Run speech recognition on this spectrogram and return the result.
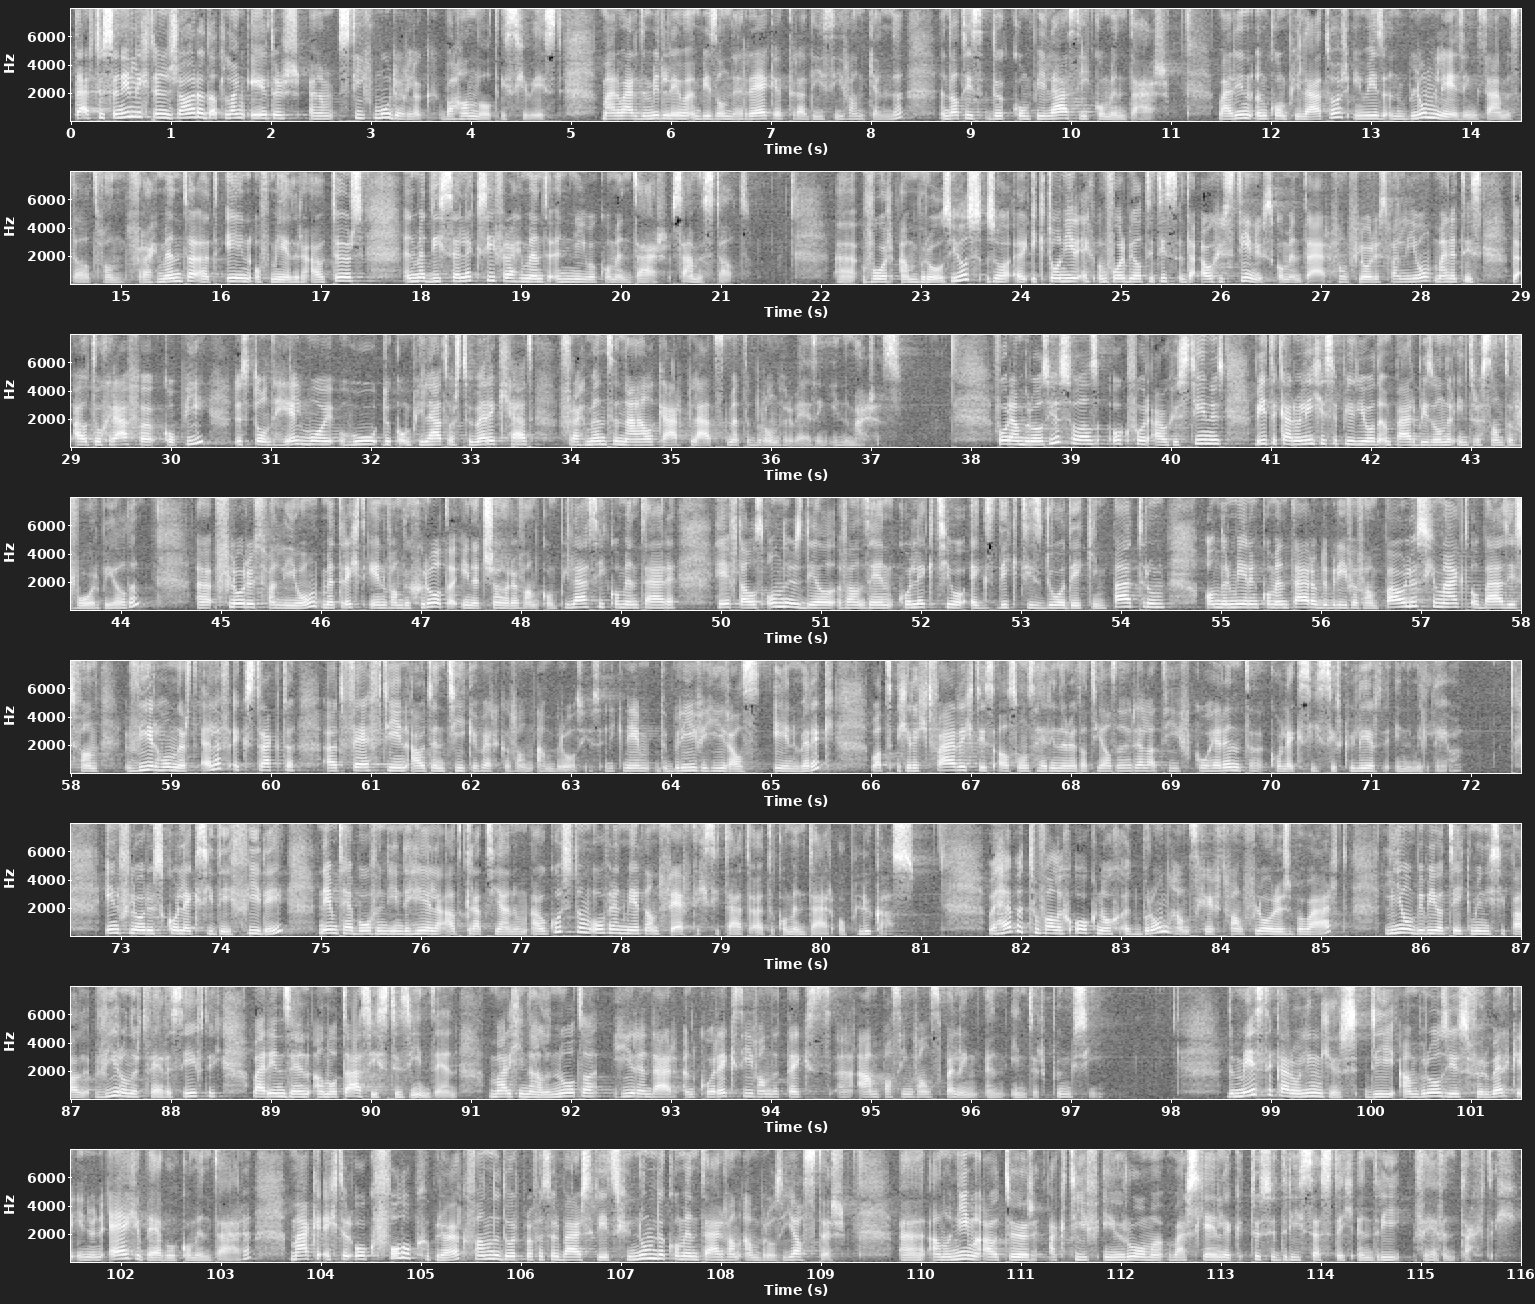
Daartussenin ligt een genre dat lang eerder um, stiefmoederlijk behandeld is geweest, maar waar de middeleeuwen een bijzonder rijke traditie van kenden. En dat is de compilatiecommentaar waarin een compilator in wezen een bloemlezing samenstelt van fragmenten uit één of meerdere auteurs en met die selectiefragmenten een nieuwe commentaar samenstelt. Uh, voor Ambrosius. Zo, uh, ik toon hier echt een voorbeeld. Dit is de Augustinus-commentaar van Floris van Lyon, maar het is de autografe kopie. Dus toont heel mooi hoe de compilator te werk gaat, fragmenten na elkaar plaatst met de bronverwijzing in de marges. Voor Ambrosius, zoals ook voor Augustinus, biedt de Carolingische periode een paar bijzonder interessante voorbeelden. Uh, Florus van Lyon, met recht een van de grote in het genre van compilatiecommentaren, heeft als onderdeel van zijn Collectio ex dictis duodecim patrum onder meer een commentaar op de brieven van Paulus gemaakt op basis van 411 extracten uit 15 authentieke werken van Ambrosius. En ik neem de brieven hier als één werk, wat gerechtvaardigd is als we ons herinneren dat hij als een relatief coherente collectie circuleerde in de middeleeuwen. In Florus Collectie de Fide neemt hij bovendien de hele Ad Gratianum Augustum over en meer dan 50 citaten uit de commentaar op Lucas. We hebben toevallig ook nog het bronhandschrift van Florus bewaard, Lyon Bibliotheek Municipale 475, waarin zijn annotaties te zien zijn. Marginale noten, hier en daar een correctie van de tekst, eh, aanpassing van spelling en interpunctie. De meeste Carolingers die Ambrosius verwerken in hun eigen Bijbelcommentaren, maken echter ook volop gebruik van de door professor Baars reeds genoemde commentaar van Ambrosiaster. Uh, anonieme auteur actief in Rome, waarschijnlijk tussen 360 en 385.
